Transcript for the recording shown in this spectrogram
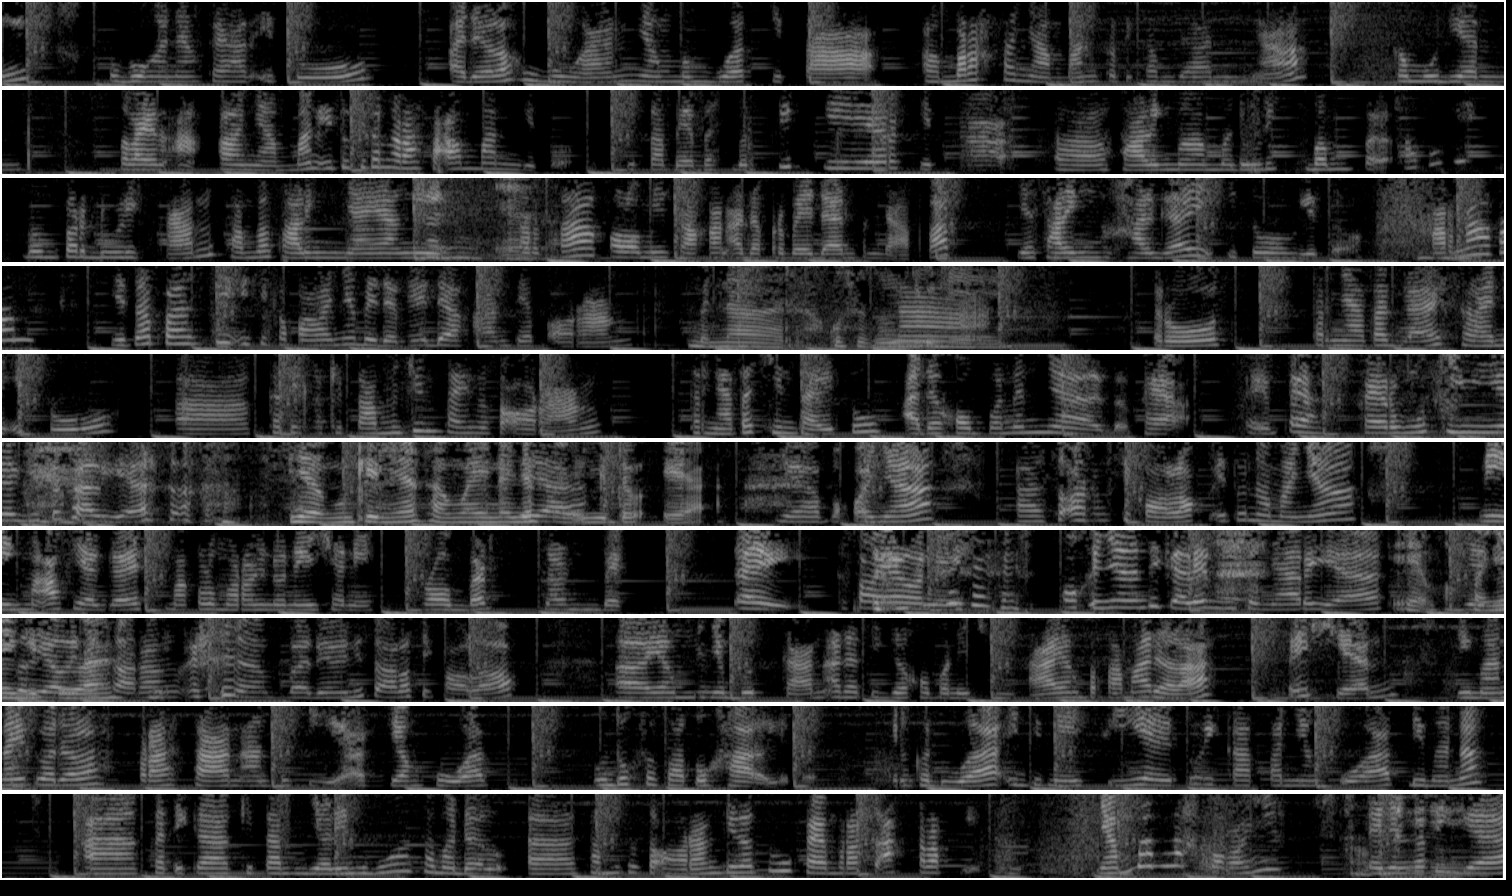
hubungan yang sehat itu adalah hubungan yang membuat kita uh, merasa nyaman ketika menjalaninya. Kemudian selain uh, nyaman itu kita ngerasa aman gitu. Kita bebas berpikir kita uh, saling memeduli bemper, apa sih? Memperdulikan sama saling menyayangi. Yeah. serta kalau misalkan ada perbedaan pendapat ya saling menghargai itu gitu. Karena kan kita pasti isi kepalanya beda-beda kan tiap orang. Benar aku setuju nah, nih. terus ternyata guys selain itu uh, ketika kita mencintai seseorang ternyata cinta itu ada komponennya gitu. Kayak apa ya kayak rumus kimia gitu kali ya. Ya mungkin ya samain aja ya. kayak gitu ya. Ya pokoknya uh, seorang psikolog itu namanya nih maaf ya guys maklum orang Indonesia nih Robert Sternbeck eh saya nih. Pokoknya nanti kalian bisa nyari ya, ya jadi beliau gitu ini seorang beliau ini seorang psikolog uh, yang menyebutkan ada tiga komponen cinta. Yang pertama adalah passion, di mana itu adalah perasaan antusias yang kuat untuk sesuatu hal gitu. Yang kedua, intimacy yaitu ikatan yang kuat di mana uh, ketika kita menjalin hubungan sama uh, sama seseorang kita tuh kayak merasa akrab gitu. Nyaman lah pokoknya. Dan yang ketiga,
